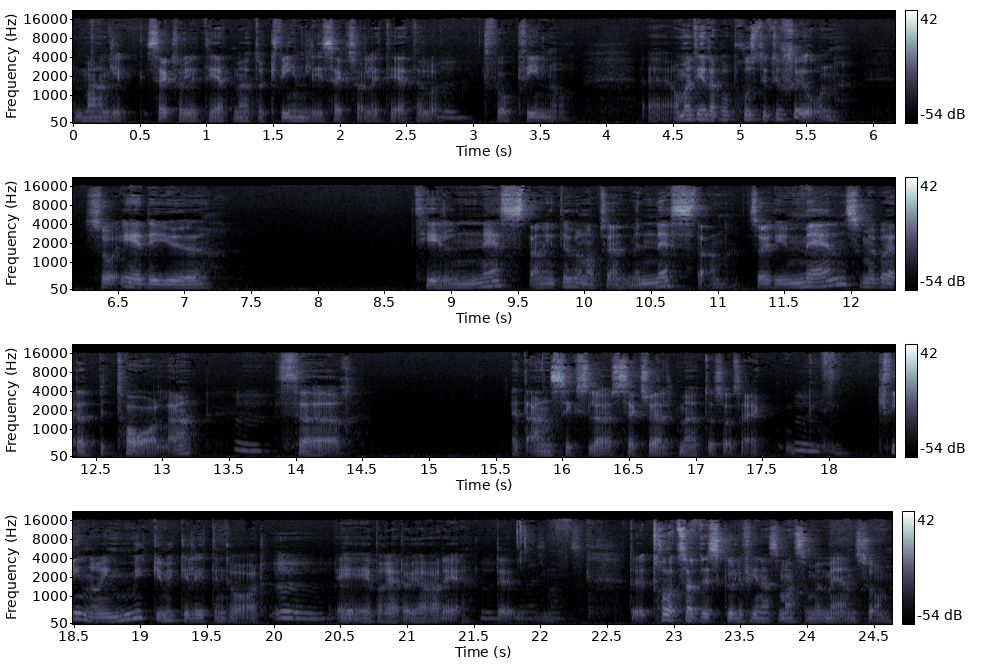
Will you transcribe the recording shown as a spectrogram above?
manlig sexualitet möter kvinnlig sexualitet eller två kvinnor. Eh, om man tittar på prostitution så är det ju till nästan, inte 100% men nästan, så är det ju män som är beredda att betala för ett ansiktslöst sexuellt möte så att säga. Kvinnor i mycket, mycket liten grad är, är beredda att göra det. det, det. Trots att det skulle finnas massor med män som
